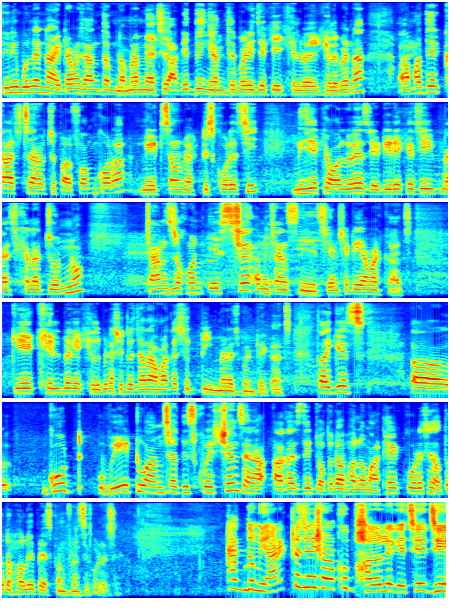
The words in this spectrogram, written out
তিনি বললেন না এটা আমরা জানতাম না। আমরা ম্যাচের আগের দিন জানতে পারি যে কে খেলবে কে খেলবে না। আমাদের কাজটা হচ্ছে পারফর্ম করা। নেটস আমরা প্র্যাকটিস করেছি। নিজেকে অলওয়েজ রেডি রেখেছি ম্যাচ খেলার জন্য। চান্স যখন এসছে আমি চান্স নিয়েছি। সেটাই আমার কাজ। কে খেলবে কে খেলবে না, সেটা জানা আমার কাছে টিম ম্যানেজমেন্টের কাজ। তো I guess good way to answer this questions Akashdeep যতটা ভালো মাঠে করেছে, ততটা ভালোই প্রেস কনফারেন্সে করেছে। একদমই। আরেকটা জিনিস আমার খুব ভালো লেগেছে যে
